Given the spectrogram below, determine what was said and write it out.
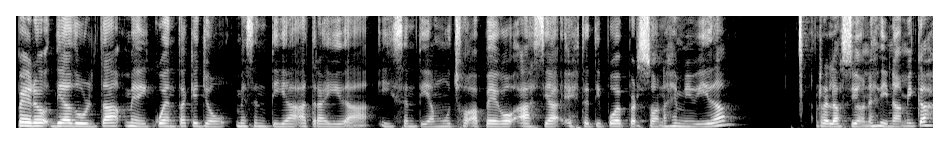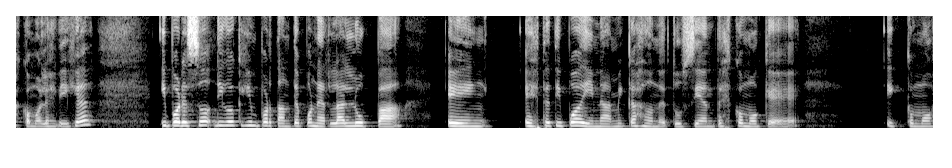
Pero de adulta me di cuenta que yo me sentía atraída y sentía mucho apego hacia este tipo de personas en mi vida, relaciones dinámicas, como les dije. Y por eso digo que es importante poner la lupa en este tipo de dinámicas donde tú sientes como que, y como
